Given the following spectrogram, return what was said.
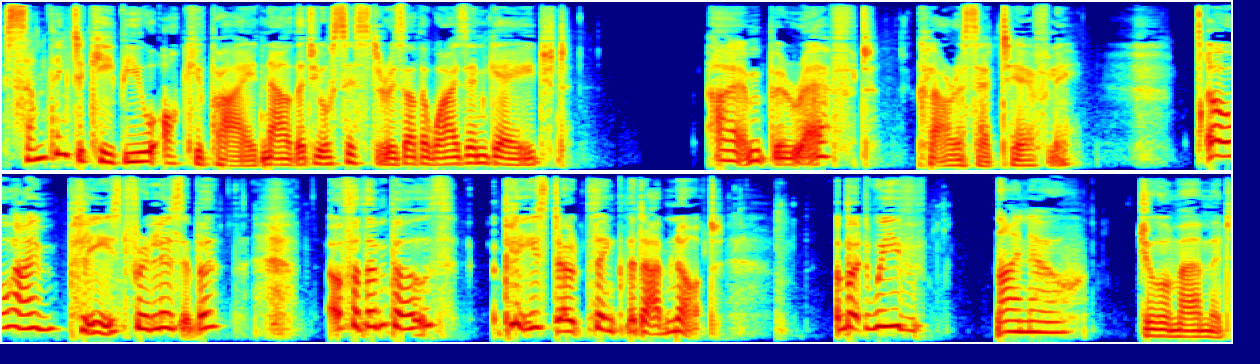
Something to keep you occupied now that your sister is otherwise engaged. I am bereft, Clara said tearfully. Oh, I'm pleased for Elizabeth. Uh, for them both. Please don't think that I'm not. But we've. I know, Jewel murmured.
